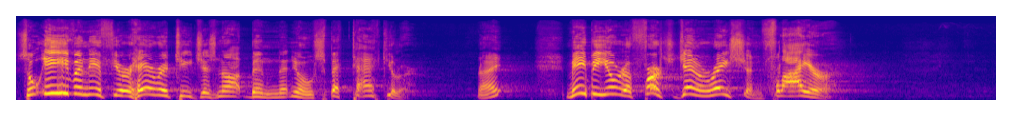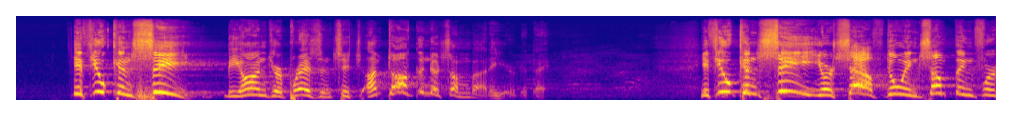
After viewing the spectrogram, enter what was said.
So even if your heritage has not been, you know, spectacular, right? Maybe you're a first generation flyer. If you can see beyond your present situation, I'm talking to somebody here today. If you can see yourself doing something for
